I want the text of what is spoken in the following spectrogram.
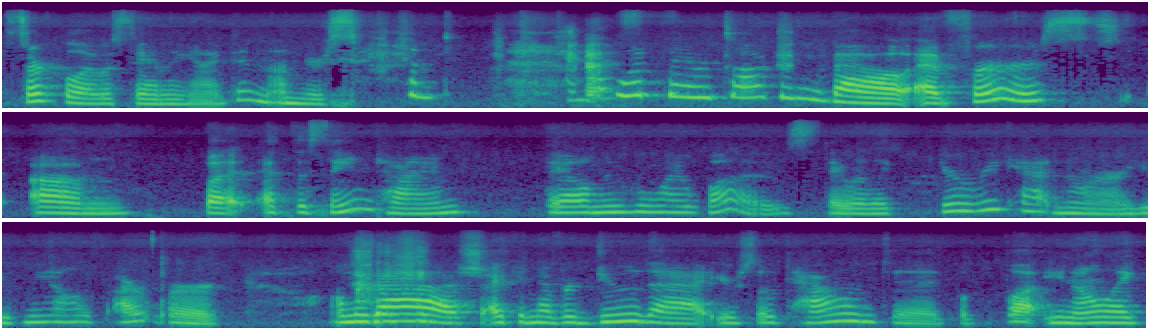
circle I was standing in, I didn't understand what they were talking about at first. Um, but at the same time, they all knew who I was. They were like, You're riecatnor, you've made all this artwork. Oh my gosh, I could never do that. You're so talented. Blah, blah, blah. You know, like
